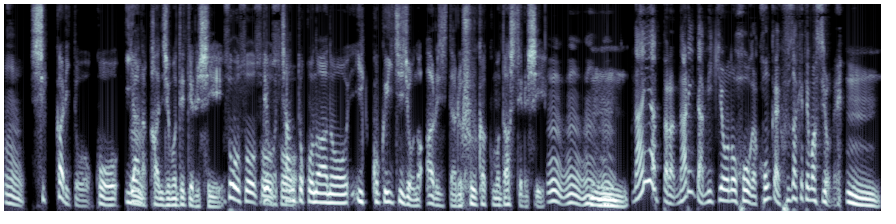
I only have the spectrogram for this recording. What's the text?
うん。しっかりと、こう、嫌な感じも出てるし、そうそうそうそう。でもちゃんとこのあの、一国一城の主たる風格も出してるし、うんうんうんう。うんん。なんやったら成田幹夫の方が今回ふざけてますよね。うん。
